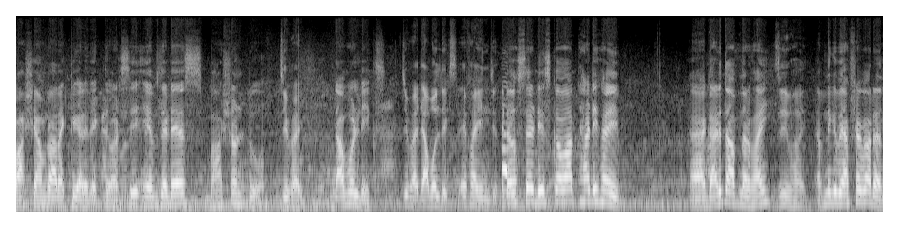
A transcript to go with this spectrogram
পাশে আমরা আরেকটি গাড়ি দেখতে পাচ্ছি এফজেডএস ভার্সন টু জি ভাই। ডাবল ডিক্স জি ভাই ডাবল ডিক্স এফআই ইঞ্জিন এটা হচ্ছে ডিসকভার থার্টি ফাইভ গাড়ি তো আপনার ভাই? জি ভাই। আপনি কি ব্যবসা করেন?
